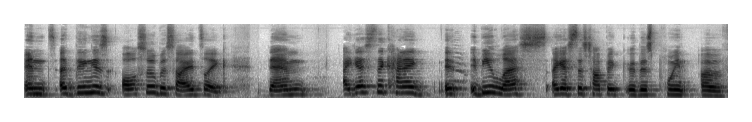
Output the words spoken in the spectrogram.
And the thing is also besides like them I guess they kind of it, it'd be less I guess this topic or this point of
